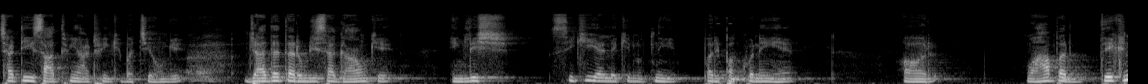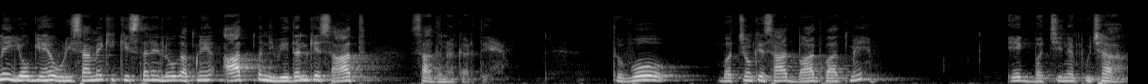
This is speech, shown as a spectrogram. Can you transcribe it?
छठी, सातवीं, आठवीं के बच्चे होंगे। ज़्यादातर उड़ीसा गाँव के इंग्लिश सीखी है लेकिन उतनी परिपक्व नहीं है। और वहाँ पर देखने योग्य है उड़ीसा में कि किस तरह लोग अपने आत्मनिवेदन के साथ साधना करते हैं। तो वो बच्चों के साथ बात बात में एक बच्ची ने पूछा,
